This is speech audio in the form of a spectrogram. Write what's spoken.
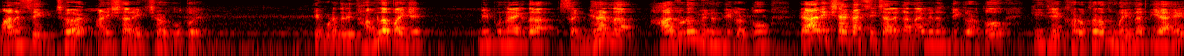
मानसिक छळ आणि शारीरिक छळ होतोय. हे कुठेतरी थांबलं पाहिजे. मी पुन्हा एकदा सगळ्यांना हात जोडून विनंती करतो. त्या रिक्षा टॅक्सी चालकांना विनंती करतो की जे खरोखरच मेहनती आहे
